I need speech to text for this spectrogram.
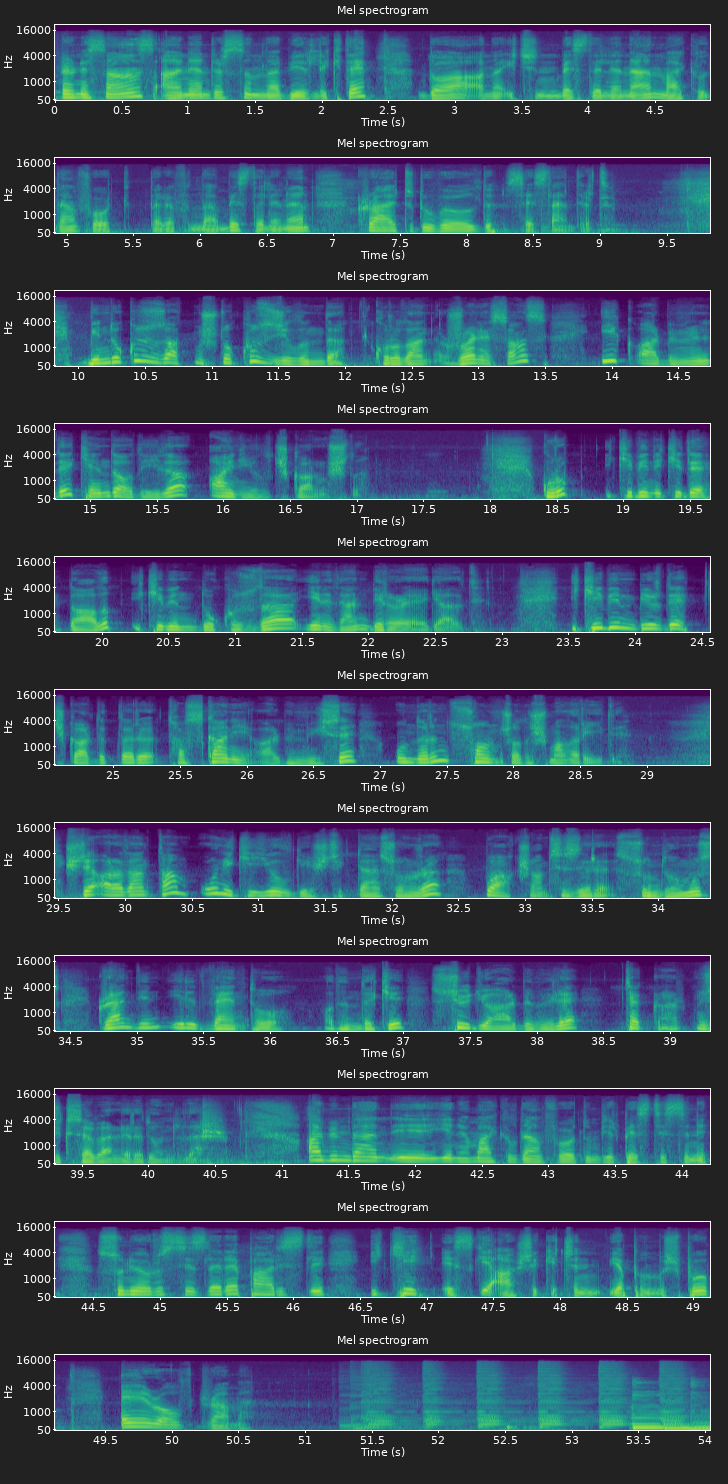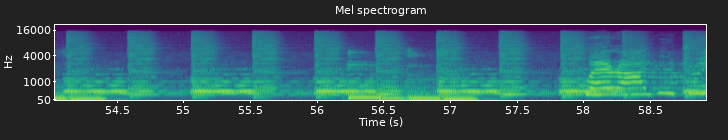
Rönesans Anne Anderson'la birlikte Doğa Ana için bestelenen Michael Danforth tarafından bestelenen Cry to the World'u seslendirdi. 1969 yılında kurulan Rönesans ilk albümünü de kendi adıyla aynı yıl çıkarmıştı. Grup 2002'de dağılıp 2009'da yeniden bir araya geldi. 2001'de çıkardıkları Tascani albümü ise onların son çalışmalarıydı. İşte aradan tam 12 yıl geçtikten sonra bu akşam sizlere sunduğumuz Grandin Il Vento adındaki stüdyo albümüyle tekrar müzikseverlere döndüler. Albümden e, yine Michael Danforth'un bir bestesini sunuyoruz sizlere. Parisli iki eski aşık için yapılmış bu. Air of Drama. Where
